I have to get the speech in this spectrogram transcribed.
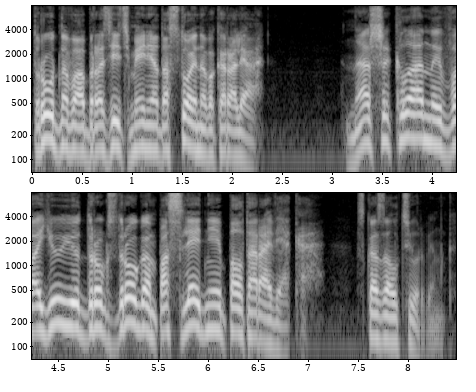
Трудно вообразить менее достойного короля. «Наши кланы воюют друг с другом последние полтора века», — сказал Тюрвинг.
